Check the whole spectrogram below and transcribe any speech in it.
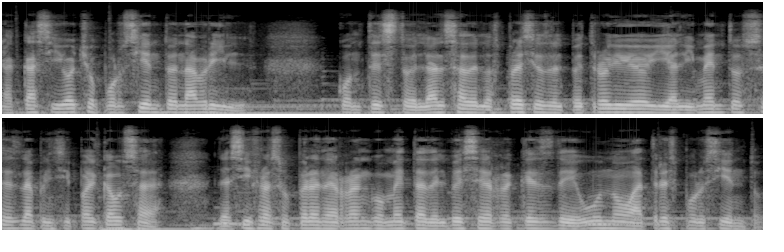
a casi 8% en abril. Contesto, el alza de los precios del petróleo y alimentos es la principal causa. Las cifras superan el rango meta del BCR que es de 1 a 3%.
